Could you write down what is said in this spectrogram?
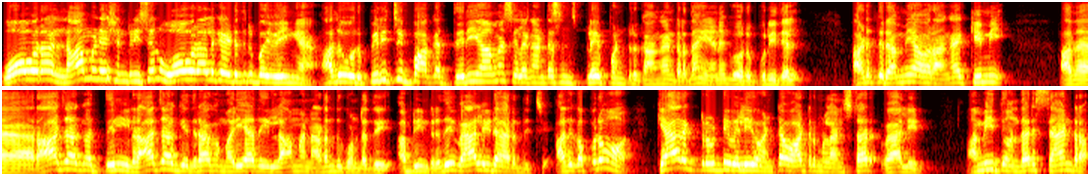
ஓவரால் நாமினேஷன் ரீசன் ஓவராலுக்கு எடுத்துட்டு போய் வைங்க. அது ஒரு பிரிச்சு பார்க்க தெரியாம சில கண்டஸ்டன்ஸ் ப்ளே பண்ணிருக்காங்கன்றதான் எனக்கு ஒரு புரிதல். அடுத்து ரம்யா வராங்க கிமி. அந்த ராஜாங்கத்தில் ராஜாவுக்கு எதிராக மரியாதை இல்லாம நடந்து கொண்டது அப்படின்றது வேலிடா இருந்துச்சு. அதுக்கப்புறம் கேரக்டர் விட்டு வெளியே வந்துட்ட வாட்டர் மிலான் ஸ்டார் வேலிட் அமித் வந்தார் சாண்ட்ரா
